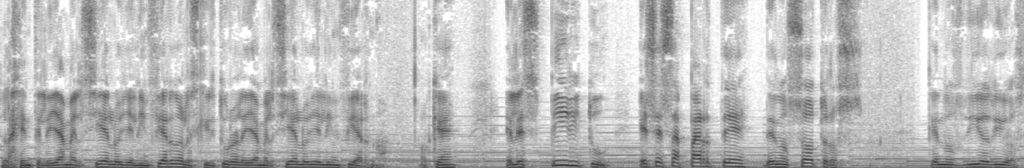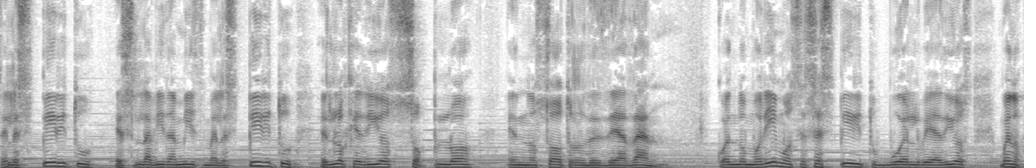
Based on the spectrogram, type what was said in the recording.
La gente le llama el cielo y el infierno, la escritura le llama el cielo y el infierno. ¿Ok? El espíritu es esa parte de nosotros que nos dio Dios. El espíritu es la vida misma. El espíritu es lo que Dios sopló en nosotros desde Adán. Cuando morimos, ese espíritu vuelve a Dios. Bueno,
